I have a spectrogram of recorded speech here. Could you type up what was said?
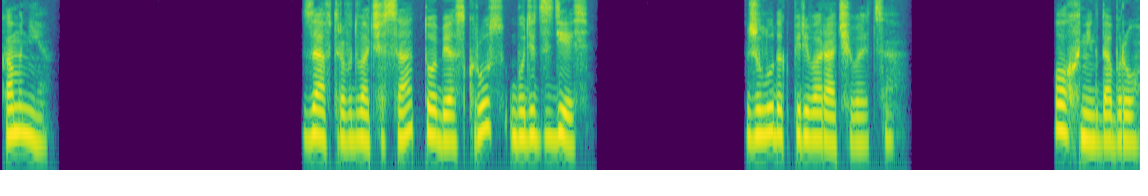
Ко мне. Завтра в два часа Тобиас Круз будет здесь. Желудок переворачивается. Ох, не к добру.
